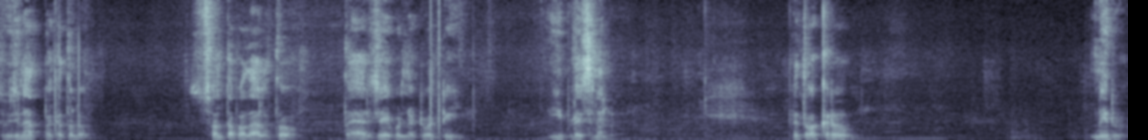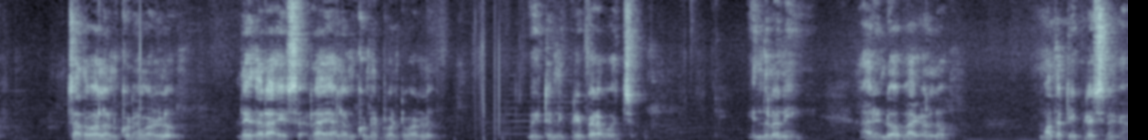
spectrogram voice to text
సృజనాత్మకతలో సొంత పదాలతో తయారు చేయబడినటువంటి ఈ ప్రశ్నలు. ప్రతి ఒక్కరూ మీరు చదవాలనుకునే వాళ్ళు లేదా రాయ రాయాలనుకున్నటువంటి వాళ్ళు వీటిని ప్రిపేర్ అవ్వచ్చు. ఇందులోని ఆ రెండవ భాగంలో మొదటి ప్రశ్నగా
